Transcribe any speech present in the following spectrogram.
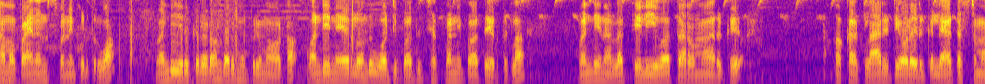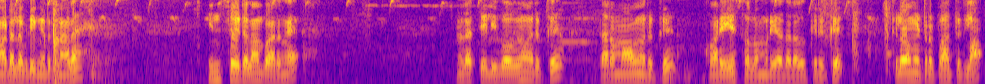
நம்ம ஃபைனான்ஸ் பண்ணி கொடுத்துருவோம். வண்டி இருக்கிற இடம் தருமபுரி மாவட்டம். வண்டி நேரில் வந்து ஓட்டி பார்த்து செக் பண்ணி பார்த்து எடுத்துக்கலாம். வண்டி நல்லா தெளிவாக தரமாக இருக்குது பக்கா கிளாரிட்டியோடு இருக்குது லேட்டஸ்ட் மாடல் அப்படிங்கிறதுனால இன்சைடெல்லாம் பாருங்கள் நல்லா தெளிவாகவும் இருக்குது தரமாகவும் இருக்குது குறையே சொல்ல முடியாத அளவுக்கு இருக்குது கிலோமீட்டர் பார்த்துக்கலாம்.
